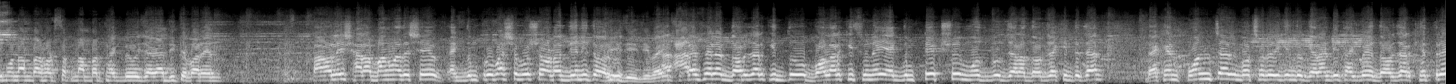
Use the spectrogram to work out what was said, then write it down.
ইমো নাম্বার হোয়াটসঅ্যাপ নাম্বার থাকবে ওই জায়গায় দিতে পারেন। তাহলে সারা বাংলাদেশে একদম প্রবাসে বসে অর্ডার দিয়ে নিতে পারবে। জি, জি, জি ভাই। আরএফএল এর দরজার কিন্তু বলার কিছু নেই একদম টেকসই মজবুত যারা দরজা কিনতে চান দেখেন পঞ্চাশ বছরের কিন্তু গ্যারান্টি থাকবে দরজার ক্ষেত্রে।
